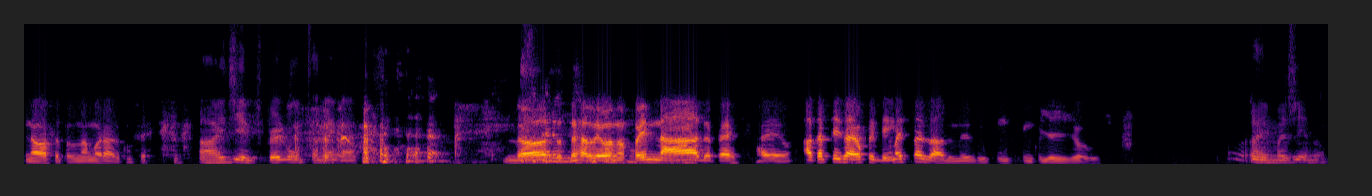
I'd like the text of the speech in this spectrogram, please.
Nossa, pelo namorado, com certeza. Ai, Diego, que pergunta, né, gato? Nossa, Serra Leoa não foi nada perto de Israel. Até porque Israel foi bem mais pesado mesmo, com cinco dias de jogo. Ah, imagino.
